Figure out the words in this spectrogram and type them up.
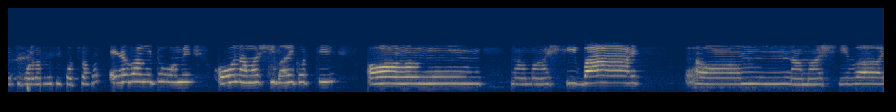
আগে একটু বলে দাও তুমি কি করছ এখন? এরকম আমি তো আমি ও নামা শিবাই করছি। নামা শিবাই নামা শিবাই।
